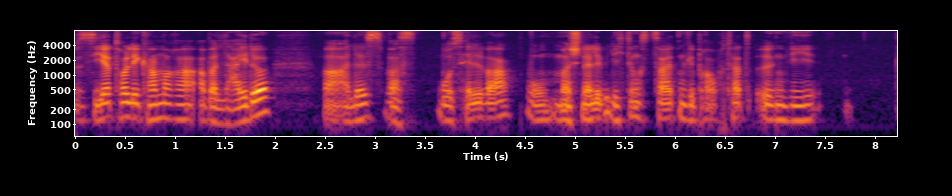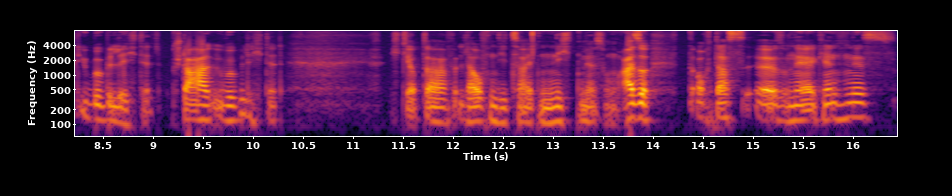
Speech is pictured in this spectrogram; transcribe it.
sehr tolle Kamera, aber leider war alles, was wo es hell war, wo man schnelle Belichtungszeiten gebraucht hat, irgendwie überbelichtet, stark überbelichtet. Ich glaube, da laufen die Zeiten nicht mehr so. Also auch das äh, so eine Erkenntnis,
